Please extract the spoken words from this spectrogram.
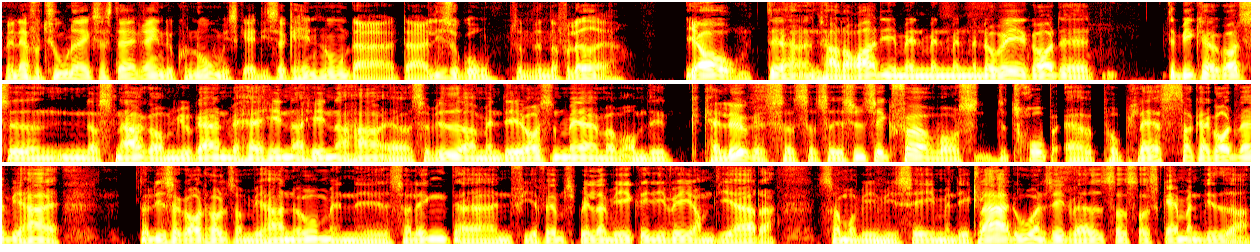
Men er Fortuna ikke så stærk rent økonomisk, at de så kan hente nogen, der, der er lige så god som den, der forlader jer? Jo, det har du ret i, men, men, men, men du ved godt, at vi kan jo godt sidde og snakke om, jo gerne vil have hende og hende og har og så videre, men det er også mere, om det kan lykkes. Så, så, så jeg synes ikke, før vores trup er på plads, så kan det godt være, at vi har der er lige så godt hold, som vi har nu, men øh, så længe der er en 4-5 spillere, vi ikke rigtig ved, om de er der, så må vi, vi se. Men det er klart, at uanset hvad, så, så skal man videre,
